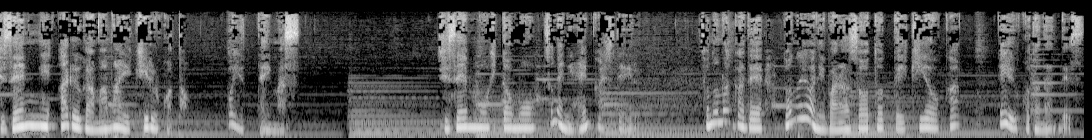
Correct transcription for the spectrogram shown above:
自然にあるがまま生きることを言っています。自然も人も常に変化している。その中でどのようにバランスをとって生きようか？っていうことなんです。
